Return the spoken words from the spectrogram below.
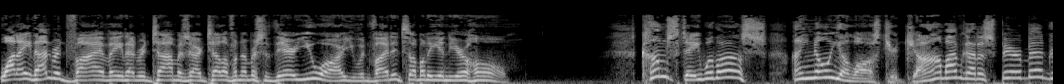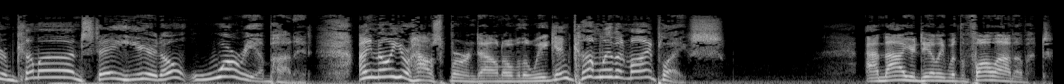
1-800-5800-TOM is our telephone number. So there you are. You've invited somebody into your home. Come stay with us. I know you lost your job. I've got a spare bedroom. Come on, stay here. Don't worry about it. I know your house burned down over the weekend. Come live at my place. And now you're dealing with the fallout of it.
